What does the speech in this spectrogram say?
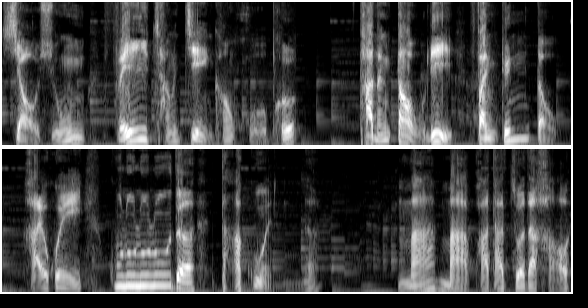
小熊非常健康活泼。它能倒立、翻跟斗，还会咕噜噜噜的打滚呢。妈妈夸它做得好，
